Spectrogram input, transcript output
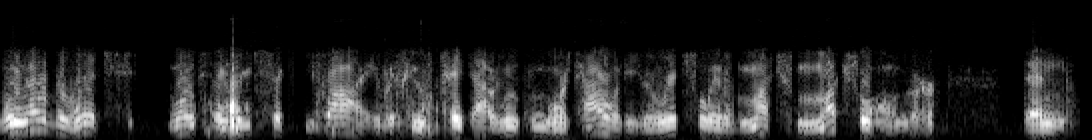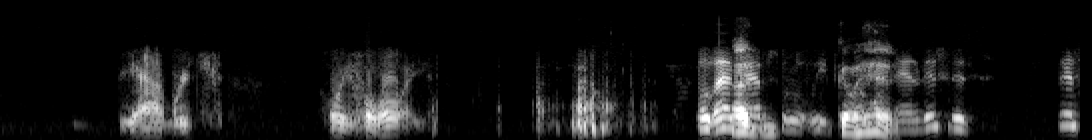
We know the rich, once they reach 65, if you take out infant mortality, the rich live much, much longer than the average hoi polloi. Well, that's Uh, absolutely go ahead. And this is this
